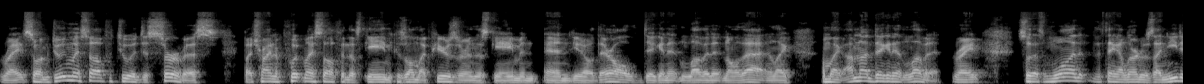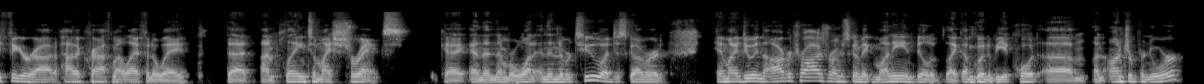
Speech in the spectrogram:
right? So I'm doing myself to a disservice by trying to put myself in this game because all my peers are in this game and and you know they're all digging it and loving it and all that. And like I'm like I'm not digging it and loving it, right? So that's one the thing I learned was I need to figure out how to craft my life in a way that I'm playing to my strengths Okay. And then number one. And then number two, I discovered, am I doing the arbitrage or I'm just going to make money and build a, like I'm going to be a quote, um, an entrepreneur.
